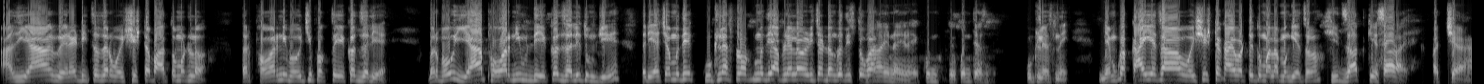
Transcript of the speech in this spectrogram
आज या व्हेरायटीचं जर वैशिष्ट्य पाहतो म्हटलं तर फवारणी भाऊची फक्त एकच झाली आहे. बरं भाऊ या फवारणी एकच झाली तुमची तर याच्यामध्ये कुठल्याच प्लॉटमध्ये आपल्याला अळीचा डंक दिसतो का? नाही नाही नाही. कोण- कोणत्याच नाही. कुठल्याच नाही. नेमकं काय याचा वैशिष्ट्य काय वाटते तुम्हाला मग याचं? ही जात केसाळ आहे. अच्छा.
